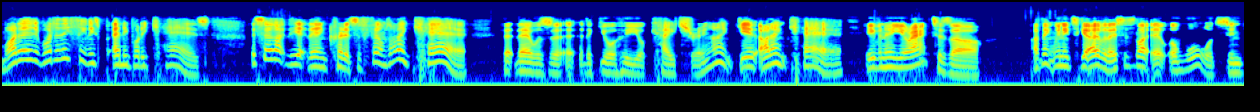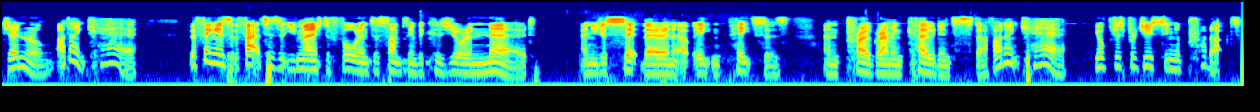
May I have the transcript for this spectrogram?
Why do they, why do they think anybody cares? It's so like the, the end credits of films. I don't care that there was a, the, your, who you're catering. I don't give. I don't care even who your actors are. I think we need to get over this. It's like awards in general. I don't care. The thing is, the fact is that you managed to fall into something because you're a nerd, and you just sit there and uh, eating pizzas and programming code into stuff. I don't care. You're just producing a product.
